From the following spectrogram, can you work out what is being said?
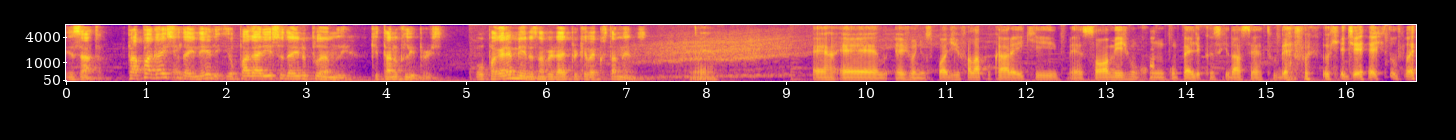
Exato. Para pagar isso é. daí nele, eu pagaria isso daí no Plumlee, que tá no Clippers. Ou pagaria menos, na verdade, porque vai custar menos. É. É, é, é Júnior, você pode falar pro cara aí que é só mesmo com, com Pelicans que dá certo o Defa, porque de resto vai,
